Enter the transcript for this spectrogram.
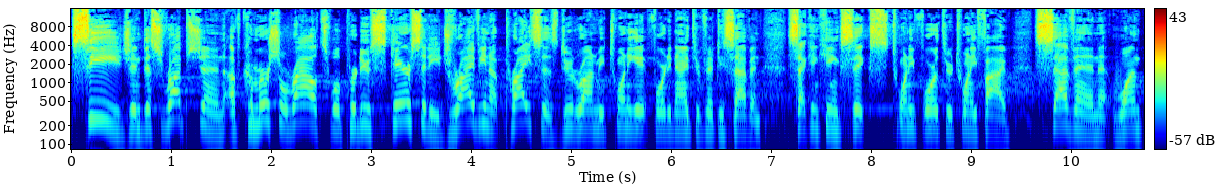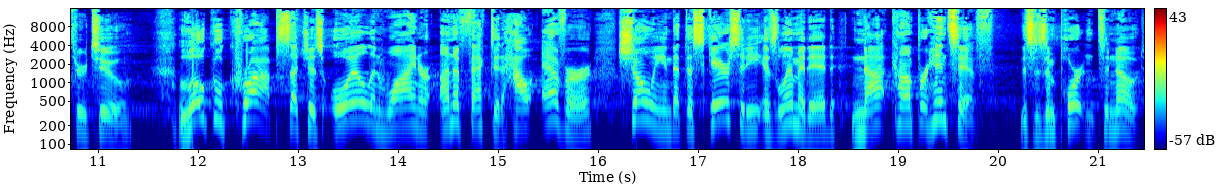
Siege and disruption of commercial routes will produce scarcity, driving up prices. Deuteronomy 28, 49 through 57. 2 Kings 6, 24 through 25. 7, 1 through 2. Local crops such as oil and wine are unaffected, however, showing that the scarcity is limited, not comprehensive. This is important to note.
